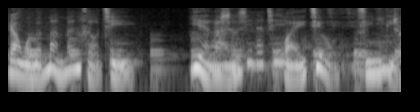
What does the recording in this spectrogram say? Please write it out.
让我们慢慢走进叶阑怀旧经典。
